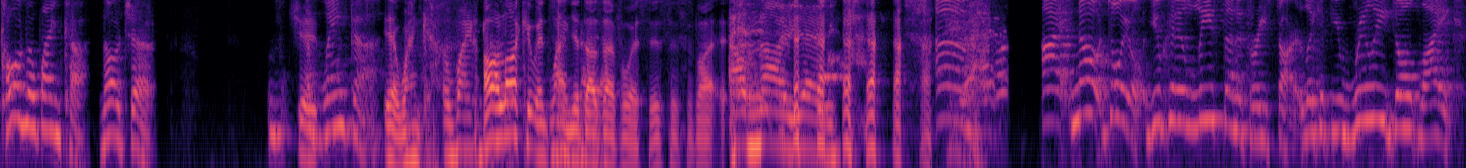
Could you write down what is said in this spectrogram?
call him a wanker, not a jerk. Understand. Dude. A wanker. Yeah, wanker. A wanker. Oh, I like it when Tanya Wanker, does yeah. her voices. This is like, Oh no, yeah. Um, I no Doyle. You could at least done a three star. Like if you really don't like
